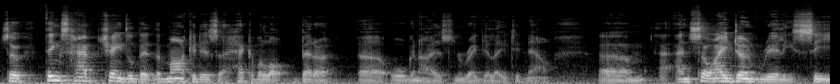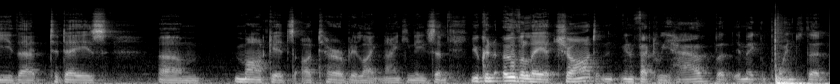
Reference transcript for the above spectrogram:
So things have changed a bit. The market is a heck of a lot better uh, organized and regulated now. Um, and so I don't really see that today's um, markets are terribly like 1987. You can overlay a chart. In fact, we have, but it make the point that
